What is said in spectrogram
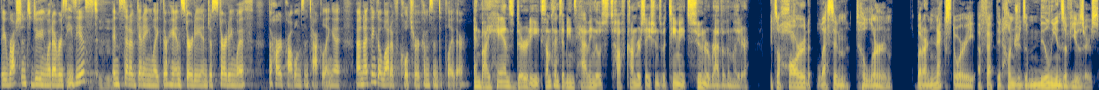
they rush into doing whatever's easiest mm-hmm. instead of getting like their hands dirty and just starting with the hard problems and tackling it. And I think a lot of culture comes into play there. And by hands dirty, sometimes it means having those tough conversations with teammates sooner rather than later. It's a hard lesson to learn. But our next story affected hundreds of millions of users.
